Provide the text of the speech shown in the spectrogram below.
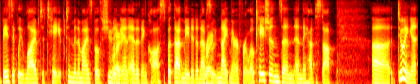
basically live to tape to minimize both shooting Right. and editing costs. But that made it an absolute Right. nightmare for locations, and and they had to stop uh, doing it.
